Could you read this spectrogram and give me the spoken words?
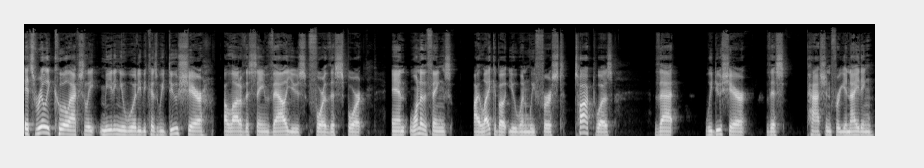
It's really cool actually meeting you, Woody, because we do share a lot of the same values for this sport. And one of the things I like about you when we first talked was that we do share this passion for uniting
